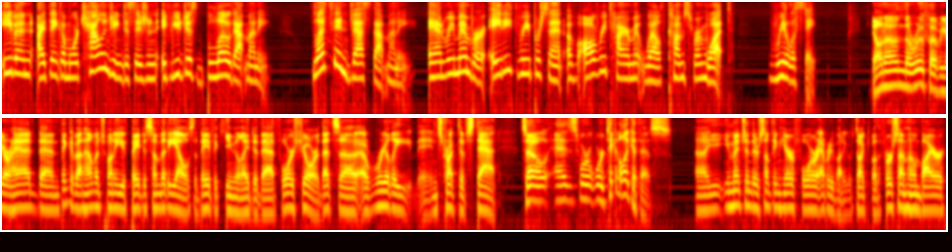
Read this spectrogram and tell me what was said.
even, I think, a more challenging decision if you just blow that money. Let's invest that money. And remember, 83% of all retirement wealth comes from what? Real estate don't own the roof over your head, then think about how much money you've paid to somebody else that they've accumulated that for sure. That's a, a really instructive stat. So as we're, we're taking a look at this, uh, you, you, mentioned there's something here for everybody. We've talked about the first time home buyer,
